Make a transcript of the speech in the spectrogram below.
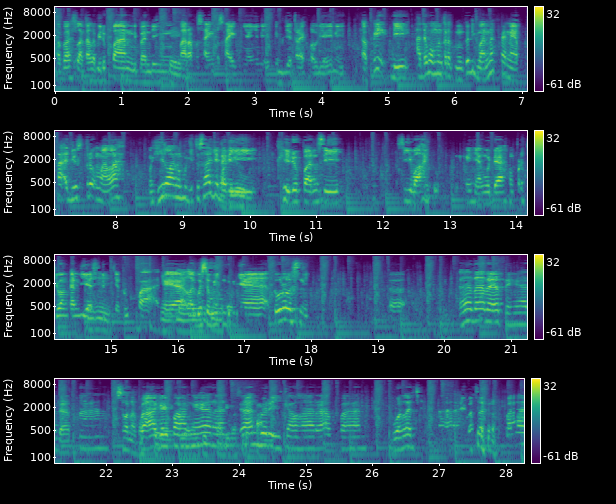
apa selangkah lebih depan dibanding Oke. para pesaing-pesaingnya ini immediate rival dia ini. Tapi di ada momen tertentu di mana Veneta justru malah menghilang begitu saja dari kehidupan si si Wahyu nih yang udah memperjuangkan dia Hmm. sedemikian rupa Yang- kayak yang lagu sewindunya tulus nih. Eh, ada datang datang Sona bagai pangeran dan beri kau harapan bulan cinta di masa depan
